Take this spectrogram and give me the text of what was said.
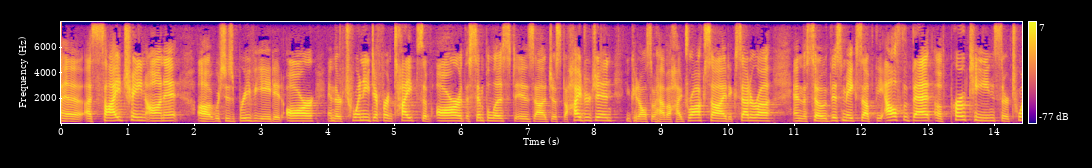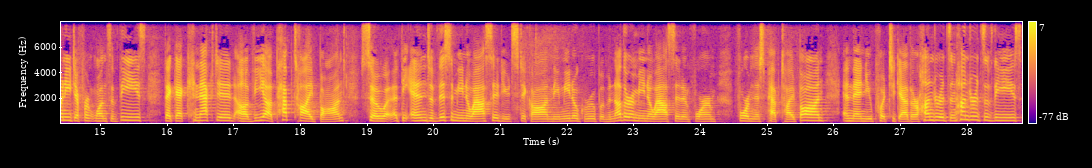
a, a side chain on it uh, which is abbreviated R. And there are 20 different types of R. The simplest is uh, just a hydrogen. You could also have a hydroxide, et cetera. And the, so this makes up the alphabet of proteins. There are 20 different ones of these that get connected uh, via a peptide bond. So at the end of this amino acid, you'd stick on the amino group of another amino acid and form form this peptide bond, and then you put together hundreds and hundreds of these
